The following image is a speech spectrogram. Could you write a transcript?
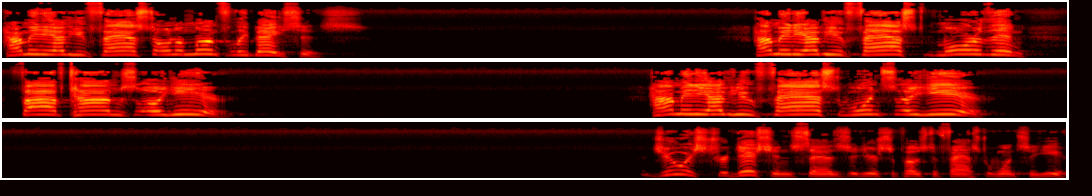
How many of you fast on a monthly basis? How many of you fast more than five times a year? How many of you fast once a year? Jewish tradition says that you're supposed to fast once a year.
